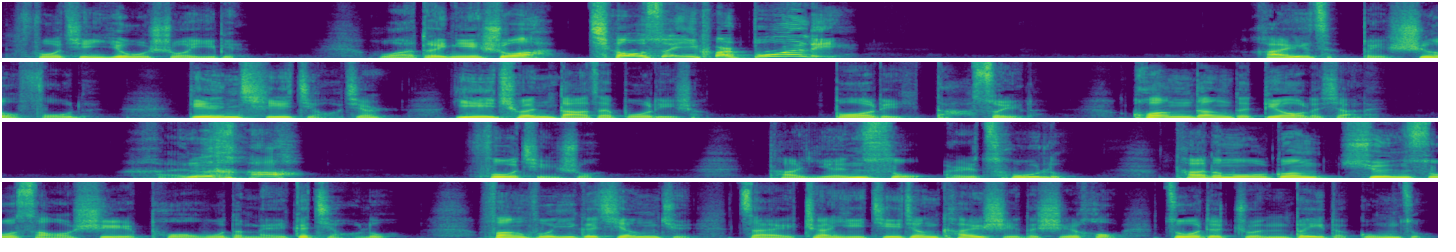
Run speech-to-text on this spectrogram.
父亲又说一遍：“我对你说，敲碎一块玻璃。”孩子被射服了，踮起脚尖，一拳打在玻璃上，玻璃打碎了，哐当的掉了下来。很好，父亲说，他严肃而粗鲁，他的目光迅速扫视破屋的每个角落。仿佛一个将军在战役即将开始的时候做着准备的工作。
